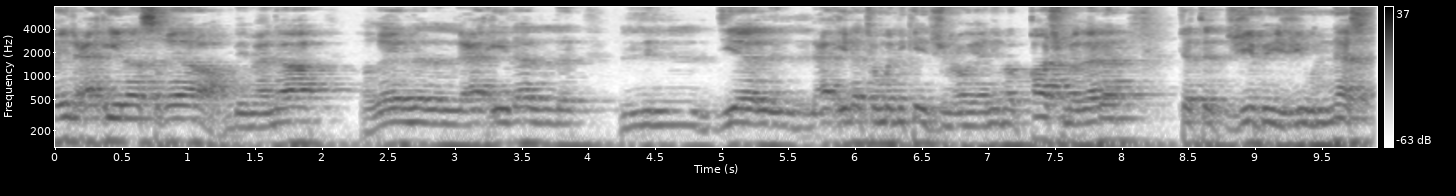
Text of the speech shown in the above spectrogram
غير العائلة صغيرة. بمعنى غير العائلة ديال العائلات هما اللي كيتجمعوا. يعني ما بقاش مثلا كتجيب يجيو الناس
